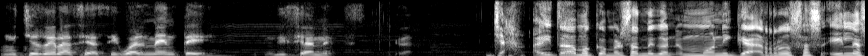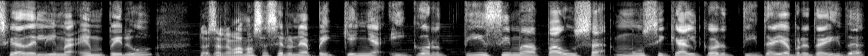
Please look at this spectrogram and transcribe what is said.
Muchas gracias, igualmente. Bendiciones. Ya, ahí estábamos conversando con Mónica Rosas en la ciudad de Lima, en Perú. Nosotros vamos a hacer una pequeña y cortísima pausa musical, cortita y apretadita.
